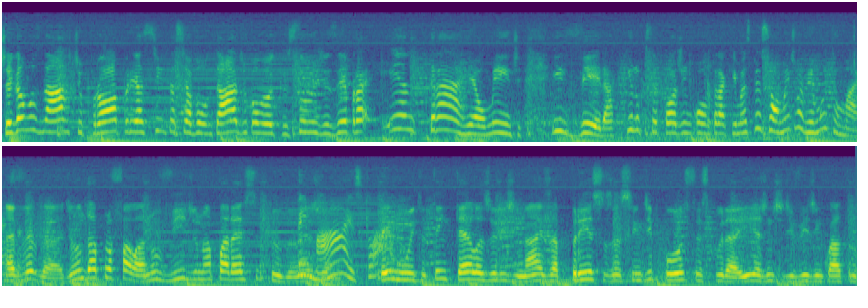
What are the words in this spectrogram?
Chegamos na arte própria, sinta-se à vontade, como eu costumo dizer, para entrar realmente e ver aquilo que você pode encontrar aqui. Mas pessoalmente vai ver muito mais. É né? verdade, não dá pra falar, no vídeo não aparece tudo, Tem né, Ju? mais, claro. Tem muito, tem telas originais a preços assim de posters por aí, a gente divide em quatro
